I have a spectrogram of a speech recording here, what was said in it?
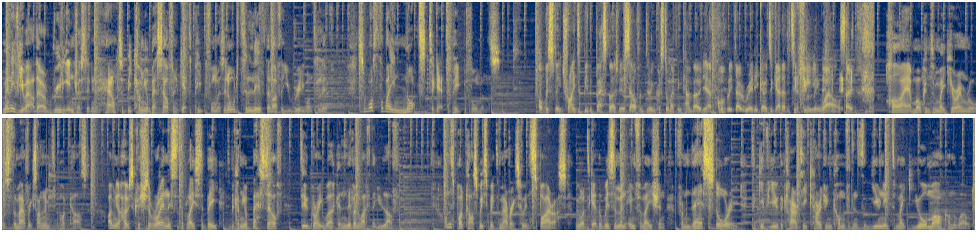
Many of you out there are really interested in how to become your best self and get to peak performance in order to live the life that you really want to live. So, what's the way not to get to peak performance? Obviously, trying to be the best version of yourself and doing crystal meth in Cambodia probably don't really go together particularly well. So, hi, and welcome to Make Your Own Rules, the Mavericks Unlimited podcast. I'm your host, Chris Roy, and this is the place to be to become your best self, do great work, and live a life that you love. On this podcast, we speak to Mavericks who inspire us. We want to get the wisdom and information from their story to give you the clarity, courage, and confidence that you need to make your mark on the world.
